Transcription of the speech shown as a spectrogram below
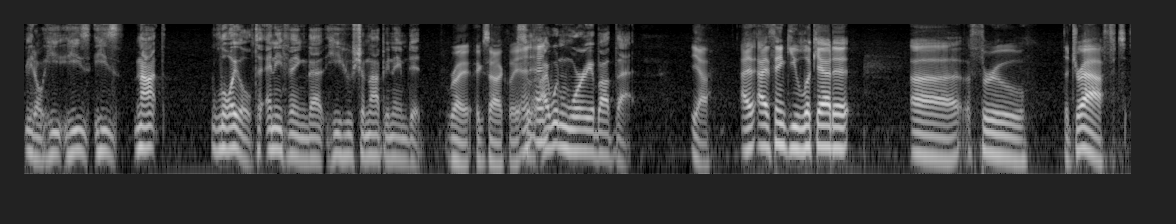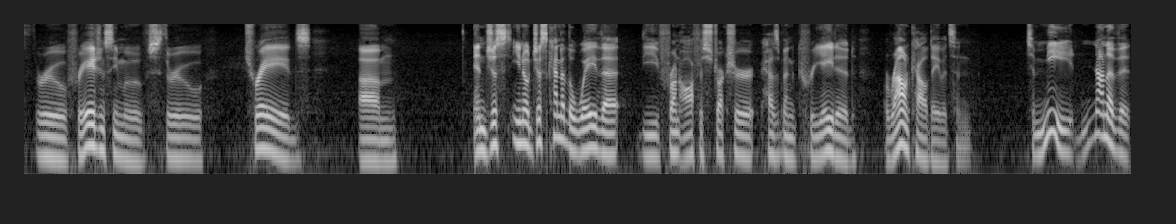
you know he he's he's not loyal to anything that he who shall not be named did. right. Exactly. So and, and- I wouldn't worry about that. Yeah, I, I think you look at it uh, through the draft, through free agency moves, through trades, um, and just you know just kind of the way that the front office structure has been created around Kyle Davidson. To me, none of it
